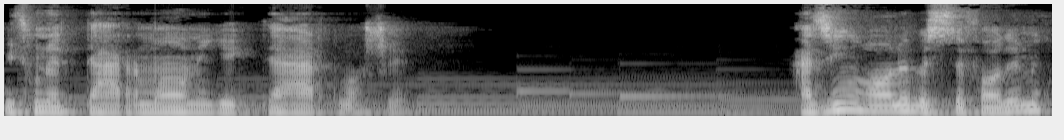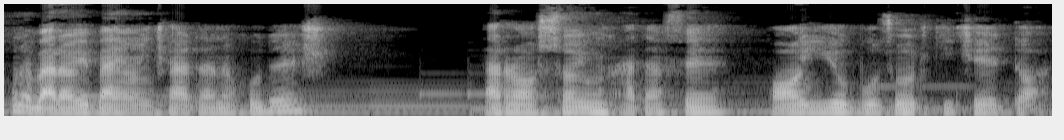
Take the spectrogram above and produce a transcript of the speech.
می‌تونه درمان یک درد باشه. از این قالب استفاده می‌کنه برای بیان کردن خودش در راستای اون هدف قایی و بزرگی که داره.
